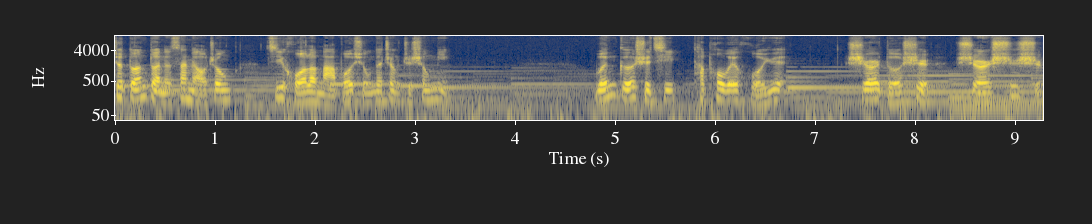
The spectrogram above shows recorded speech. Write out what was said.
这短短的三秒钟，激活了马伯雄的政治生命。文革时期，他颇为活跃，时而得势，时而失势。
